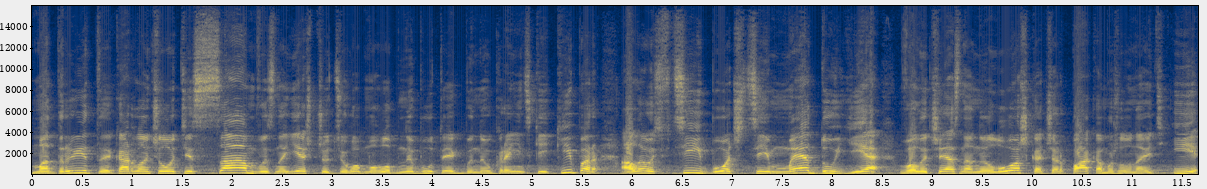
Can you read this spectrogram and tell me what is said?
Мадрид. Карло Анчелоті сам визнає, що цього б могло б не бути, якби не український кіпер. Але ось в цій бочці меду є величезна не ложка, черпака, можливо, навіть і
